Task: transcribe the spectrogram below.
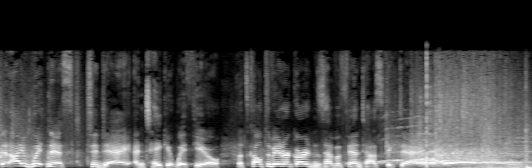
that I witnessed today and take it with you. Let's cultivate our gardens. Have a fantastic day.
